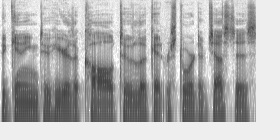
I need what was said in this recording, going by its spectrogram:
beginning to hear the call to look at restorative justice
